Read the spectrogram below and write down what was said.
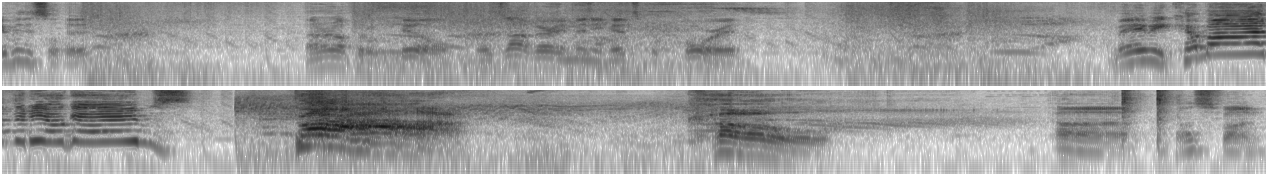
Maybe this will hit. I don't know if it'll kill. There's not very many hits before it. Maybe. Come on, video games! Bah! Co! Uh, that was fun.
